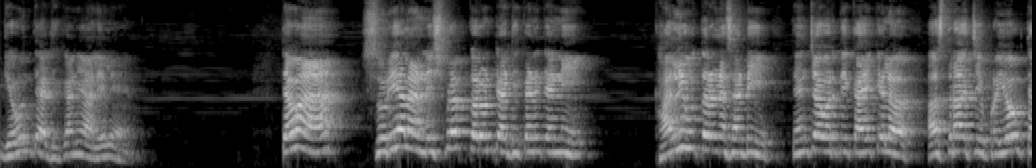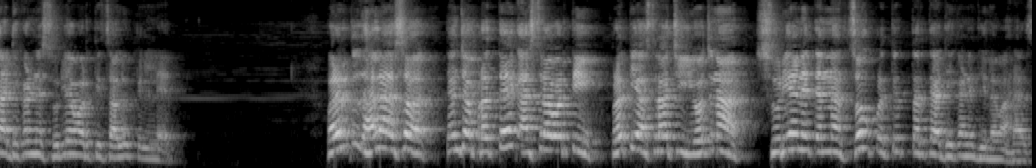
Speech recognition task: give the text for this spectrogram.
घेऊन त्या ठिकाणी आलेले आहे. तेव्हा सूर्याला निष्प्रभ करून त्या ठिकाणी त्यांनी खाली उतरण्यासाठी त्यांच्यावरती काय केलं? अस्त्राचे प्रयोग त्या ठिकाणी सूर्यावरती चालू केलेले आहेत. परंतु झालं असं त्यांच्या प्रत्येक अस्त्रावरती प्रति अस्त्राची योजना सूर्याने त्यांना चोख प्रत्युत्तर त्या ठिकाणी दिलं महाराज.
